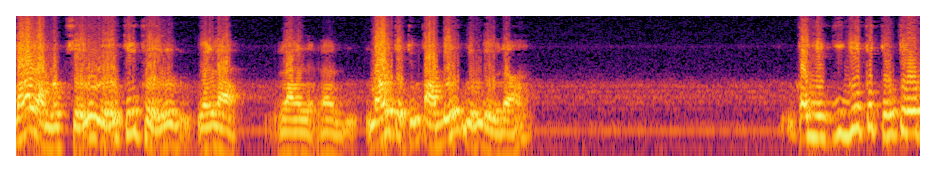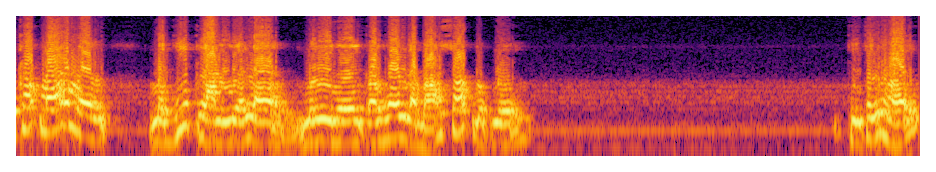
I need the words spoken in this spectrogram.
Đó là một sĩ Nguyễn Chí Thiện gọi là, là, là nói cho chúng ta biết những điều đó. Tại vì với cái chủ trương khát máu mà mà giết lầm nữa là 10 người còn hơn là bỏ sót một người. Thì thử hỏi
